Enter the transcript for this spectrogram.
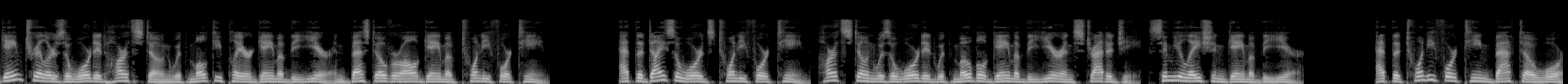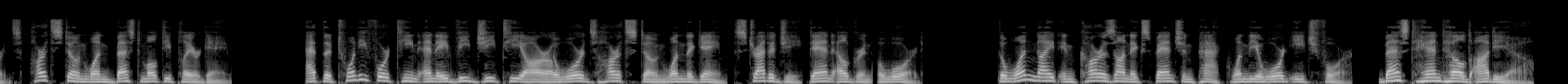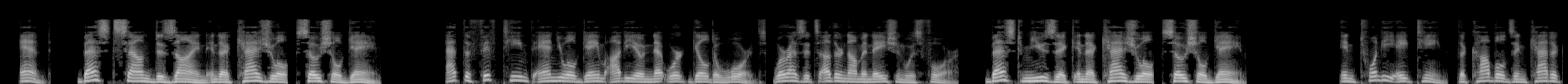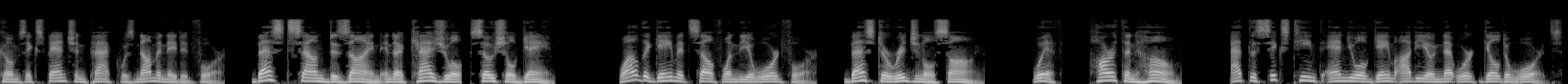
GameTrailers awarded Hearthstone with Multiplayer Game of the Year and Best Overall Game of 2014. At the DICE Awards 2014, Hearthstone was awarded with Mobile Game of the Year and Strategy, Simulation Game of the Year. At the 2014 BAFTA Awards, Hearthstone won Best Multiplayer Game. At the 2014 NAVGTR Awards Hearthstone won the Game, Strategy Dan Elgren Award. The One Night in Karazhan expansion pack won the award each for Best Handheld Audio and Best Sound Design in a Casual, Social Game at the 15th Annual Game Audio Network Guild Awards, whereas its other nomination was for Best Music in a Casual, Social Game. In 2018, the Kobolds and Catacombs expansion pack was nominated for Best Sound Design in a Casual, Social Game, while the game itself won the award for Best Original Song with Hearth and Home at the 16th Annual Game Audio Network Guild Awards.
